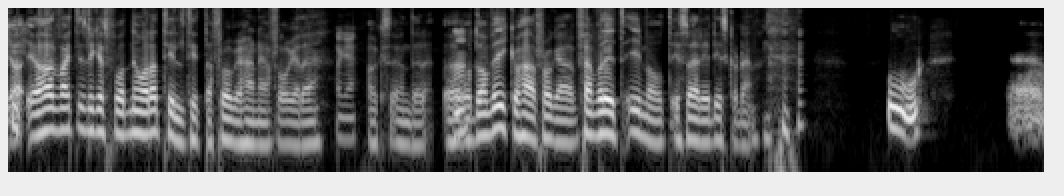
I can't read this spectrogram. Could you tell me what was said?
Jag, jag har faktiskt lyckats få några till tittarfrågor här när jag frågade. Okej. Också under. Mm. Och Don Vico här frågar favorit-emote i Sverige i Discorden. Oh. Eh,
